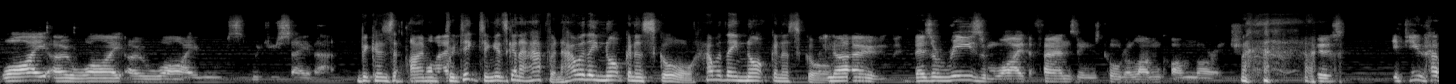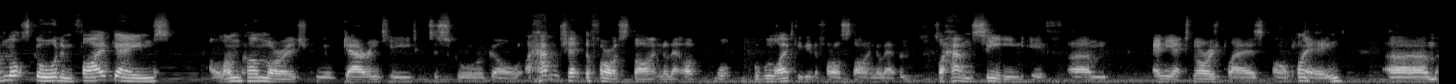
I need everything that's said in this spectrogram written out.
Why, oh, why, oh, why would you say that? Because I'm why? predicting it's going to happen. How are they not going to score? How are they not going to score? No, there's a reason why the fanzine is called Alum Com Norwich. because if you have not scored in five games, Alum Com Norwich, and you're guaranteed to score a goal. I haven't checked the Forest starting eleven. Uh, what will likely be the Forest starting eleven, so I haven't seen if um, any ex-Norwich players are playing. Um,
